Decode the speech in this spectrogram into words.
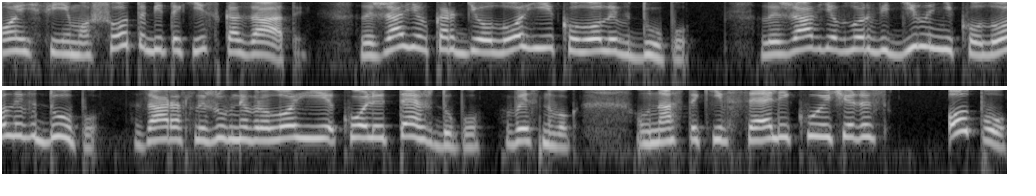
Ой, Фімо, що тобі такі сказати? Лежав я в кардіології, кололи в дупу. Лежав я в лор-відділенні, кололи в дупу. Зараз лежу в неврології, колю теж дупу. Висновок. У нас такі все лікують через опу.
